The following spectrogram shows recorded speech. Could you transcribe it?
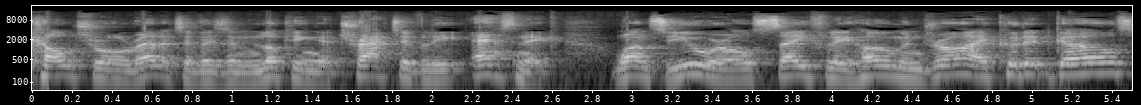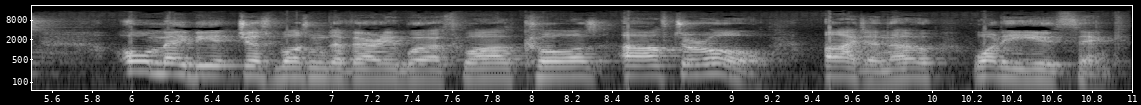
cultural relativism looking attractively ethnic once you were all safely home and dry, could it, girls? Or maybe it just wasn't a very worthwhile cause after all. I don't know. What do you think?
